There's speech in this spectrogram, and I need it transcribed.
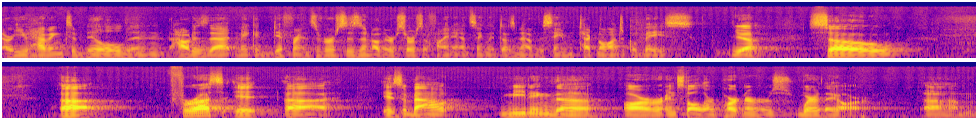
are you having to build, and how does that make a difference versus another source of financing that doesn't have the same technological base? Yeah. So uh, for us, it uh, is about meeting the, our installer partners where they are. Um,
